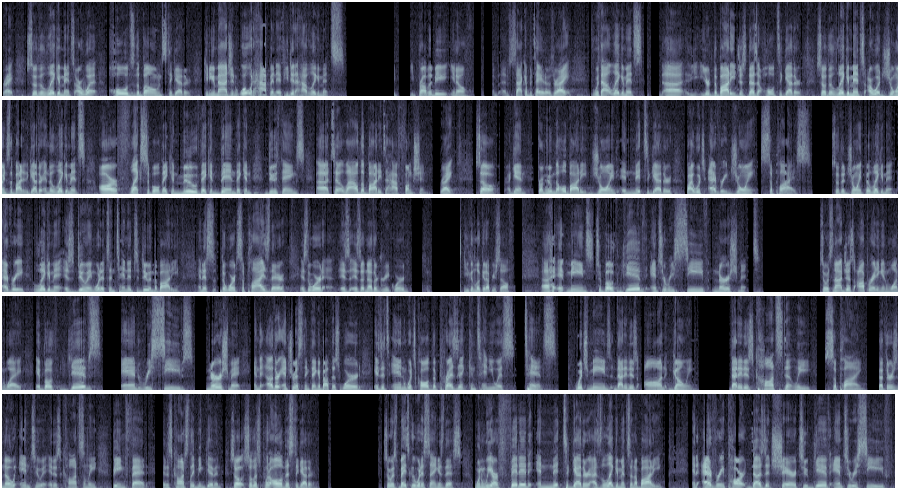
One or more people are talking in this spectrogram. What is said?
right? So the ligaments are what holds the bones together. Can you imagine what would happen if you didn't have ligaments? You'd, you'd probably be you know a sack of potatoes, right? Without ligaments, uh, your, the body just doesn't hold together. So the ligaments are what joins the body together, and the ligaments are flexible. They can move, they can bend, they can do things uh, to allow the body to have function, right? So again, from whom the whole body joined and knit together, by which every joint supplies. So the joint, the ligament, every ligament is doing what it's intended to do in the body and it's the word supplies there is the word is, is another greek word. You can look it up yourself. Uh, it means to both give and to receive nourishment. So it's not just operating in one way. It both gives and receives nourishment. And the other interesting thing about this word is it's in what's called the present continuous tense which means that it is ongoing that it is constantly supplying, that there's no end to it. It is constantly being fed, it is constantly being given. So, so let's put all of this together. So it's basically what it's saying is this when we are fitted and knit together as ligaments in a body, and every part does its share to give and to receive,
